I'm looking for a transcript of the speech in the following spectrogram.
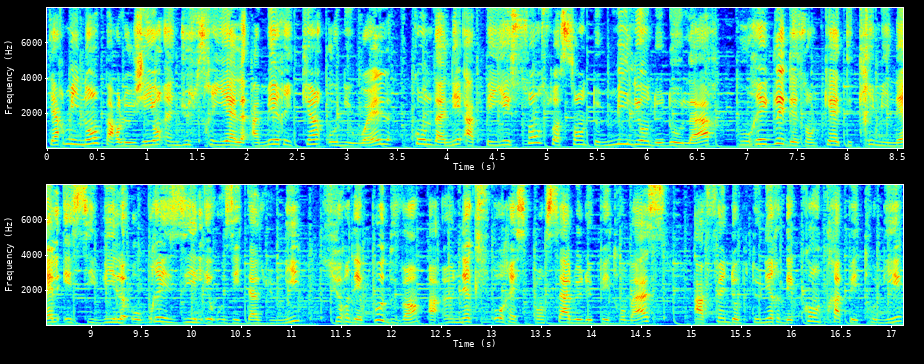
Terminons par le géant industriel américain Honeywell, condamné à payer 160 millions de dollars pour régler des enquêtes criminelles et civiles au Brésil et aux États-Unis sur des pots de vin à un ex-haut responsable de Petrobras afin d'obtenir des contrats pétroliers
